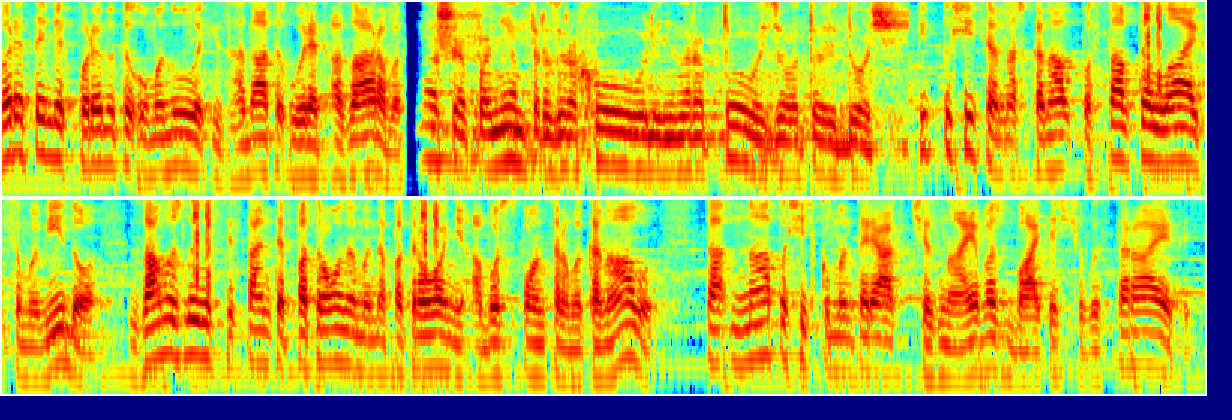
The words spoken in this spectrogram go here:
Перед тим як поринути у минуле і згадати уряд Азарова, Наші опоненти розраховували не на раптовий золотий дощ. підпишіться на наш канал, поставте лайк цьому відео. За можливості станьте патронами на Патреоні або ж спонсорами каналу. Та напишіть в коментарях, чи знає ваш батя, що ви стараєтесь.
